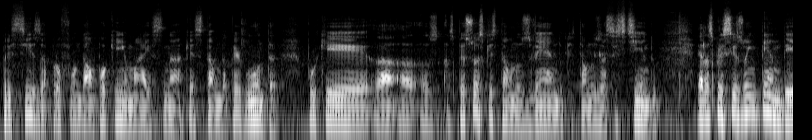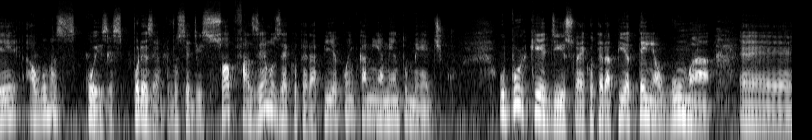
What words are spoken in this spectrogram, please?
precisa aprofundar um pouquinho mais na questão da pergunta, porque a, a, as, as, pessoas que estão nos vendo, que estão nos assistindo, elas precisam entender algumas coisas. Por exemplo, você disse, só fazemos ecoterapia com encaminhamento médico. O porquê disso? A ecoterapia tem alguma é,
